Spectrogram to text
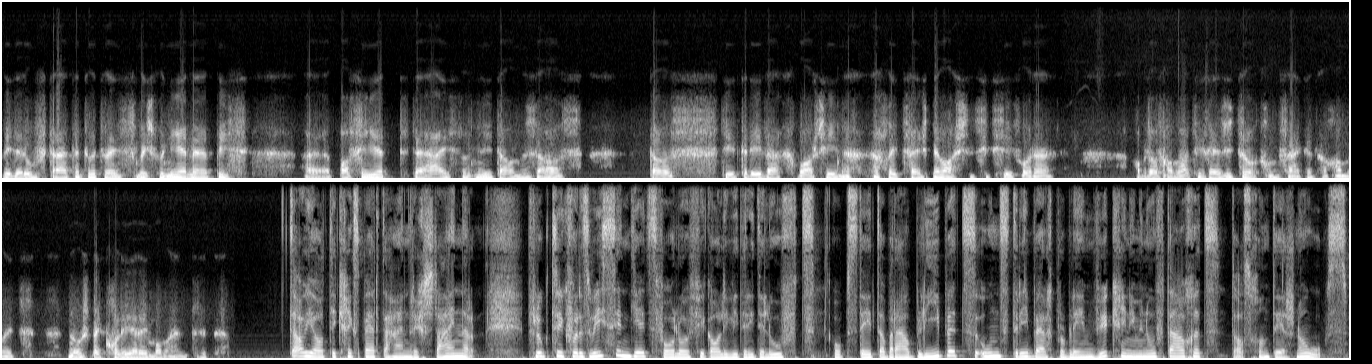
wieder auftreten tut. Wenn es zum Beispiel nie mehr etwas äh, passiert, dann heisst das nichts anderes als dass die Triebwerke wahrscheinlich ein bisschen zu fest belastet waren vorher. Aber das kann man natürlich erst in Zukunft sagen. Da kann man jetzt nur spekulieren im Moment drüber. Der Aviatik-Experte Heinrich Steiner. Die Flugzeuge von der Swiss sind jetzt vorläufig alle wieder in der Luft. Ob es dort aber auch bleiben und das Triebwerkproblem wirklich nicht mehr auftauchen, das kommt erst noch aus.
